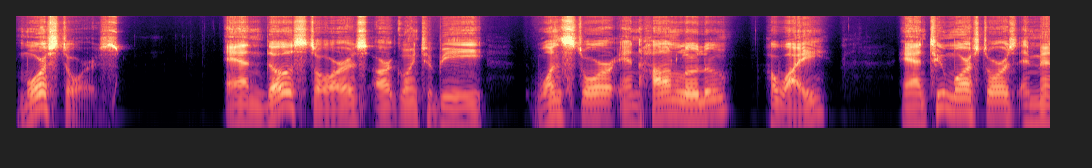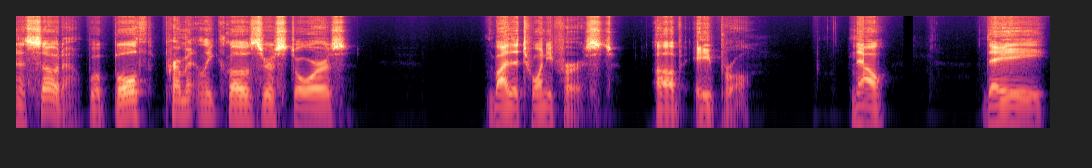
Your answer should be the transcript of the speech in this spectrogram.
more stores. And those stores are going to be one store in Honolulu, Hawaii, and two more stores in Minnesota will both permanently close their stores by the 21st of April. Now, they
